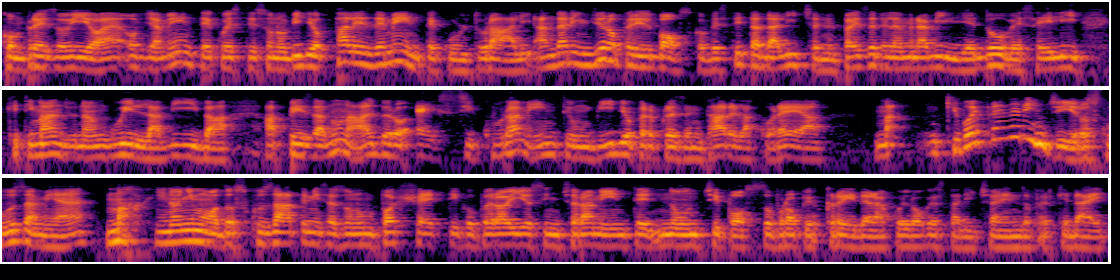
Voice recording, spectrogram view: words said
compreso io, eh, ovviamente questi sono video palesemente culturali. Andare in giro per il bosco vestita da Alice nel paese delle meraviglie dove sei lì che ti mangi un'anguilla viva appesa ad un albero è sicuramente un video per presentare la Corea. Ma chi vuoi prendere in giro, scusami eh? Ma in ogni modo scusatemi se sono un po' scettico Però io sinceramente non ci posso proprio credere a quello che sta dicendo Perché dai,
